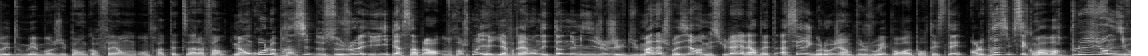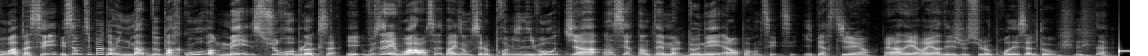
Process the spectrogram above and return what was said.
et tout, mais bon, j'ai pas encore fait, on, fera peut-être ça à la fin. Mais en gros, le principe de ce jeu est hyper simple. Alors franchement, il y, a vraiment des tonnes de mini-jeux, j'ai eu du mal à choisir, mais celui-là a l'air d'être assez rigolo, j'ai un peu joué pour, pour tester. Alors le principe, c'est qu'on va avoir plusieurs niveaux à passer, et c'est un petit peu comme une map de parcours, mais sur Roblox. Et vous allez voir, alors ça par exemple, c'est le premier niveau qui a un certain thème donné. Alors par contre, c'est hyper stylé, hein. Regardez, regardez, je suis le pro des saltos.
